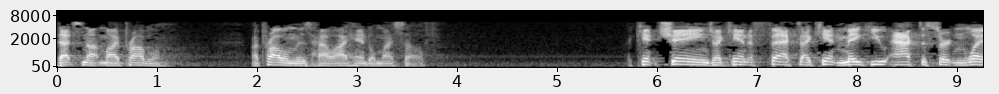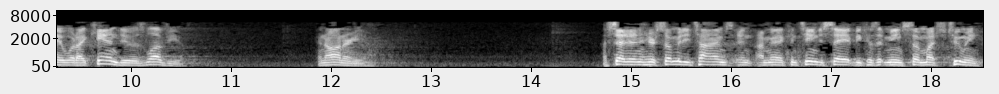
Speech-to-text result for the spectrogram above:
That's not my problem. My problem is how I handle myself. I can't change. I can't affect. I can't make you act a certain way. What I can do is love you and honor you. I've said it in here so many times, and I'm going to continue to say it because it means so much to me.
